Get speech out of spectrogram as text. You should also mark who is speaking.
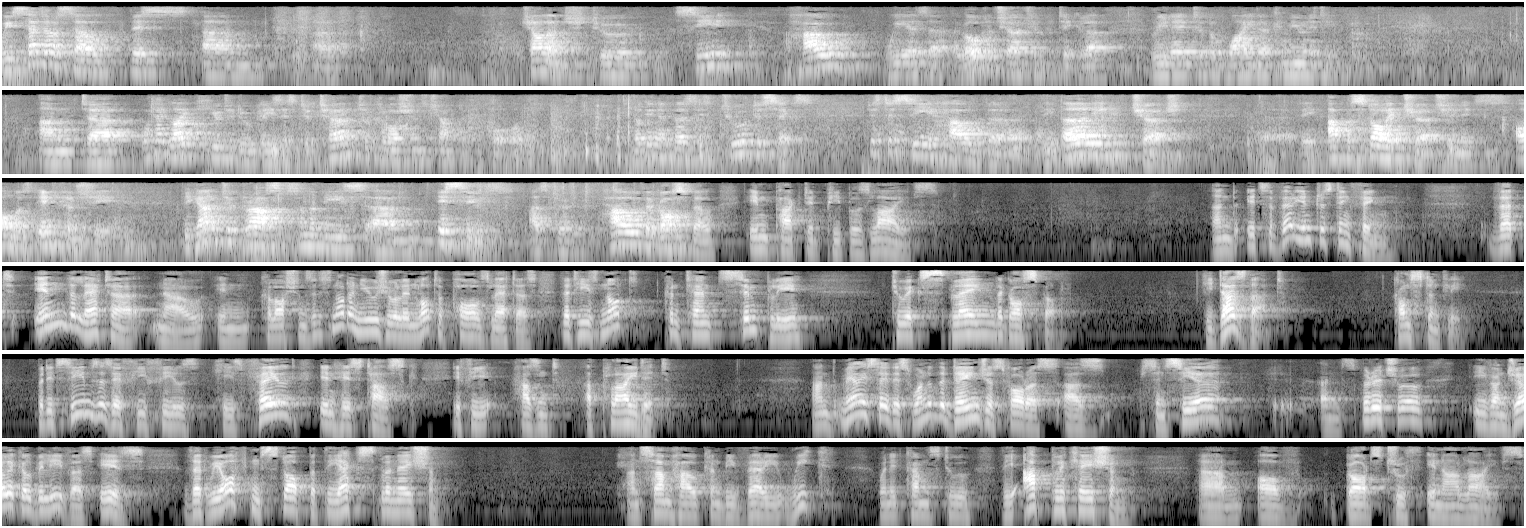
Speaker 1: we set ourselves this um, uh, challenge to see how we, as a, a local church in particular, relate to the wider community. And uh, what I'd like you to do, please, is to turn to Colossians chapter 4, looking at verses 2 to 6, just to see how the, the early church, the apostolic church in its almost infancy, began to grasp some of these um, issues as to how the gospel impacted people's lives. And it's a very interesting thing that in the letter now in Colossians, and it's not unusual in a lot of Paul's letters, that he's not content simply to explain the gospel. He does that constantly. But it seems as if he feels he's failed in his task if he hasn't applied it. And may I say this, one of the dangers for us as sincere and spiritual evangelical believers is that we often stop at the explanation and somehow can be very weak when it comes to the application um, of God's truth in our lives.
